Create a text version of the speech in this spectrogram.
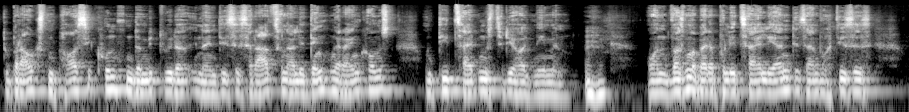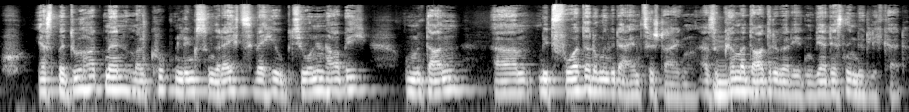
Du brauchst ein paar Sekunden, damit du wieder in ein, dieses rationale Denken reinkommst und die Zeit musst du dir halt nehmen. Mhm. Und was man bei der Polizei lernt, ist einfach dieses, erstmal durchatmen, mal gucken links und rechts, welche Optionen habe ich, um dann ähm, mit Forderungen wieder einzusteigen. Also mhm. können wir darüber reden, wäre das eine Möglichkeit.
